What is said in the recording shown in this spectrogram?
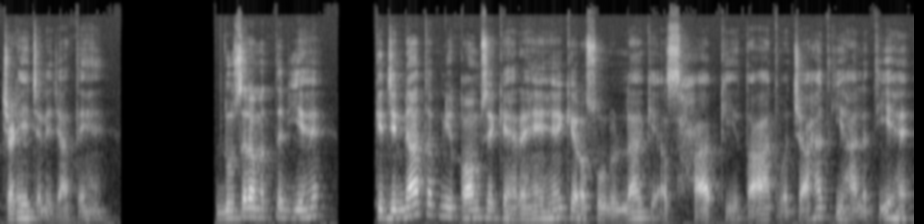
چڑھے چلے جاتے ہیں۔ دوسرا مطلب یہ ہے کہ جنات اپنی قوم سے کہہ رہے ہیں کہ رسول اللہ کے اصحاب کی اطاعت و چاہت کی حالت یہ ہے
